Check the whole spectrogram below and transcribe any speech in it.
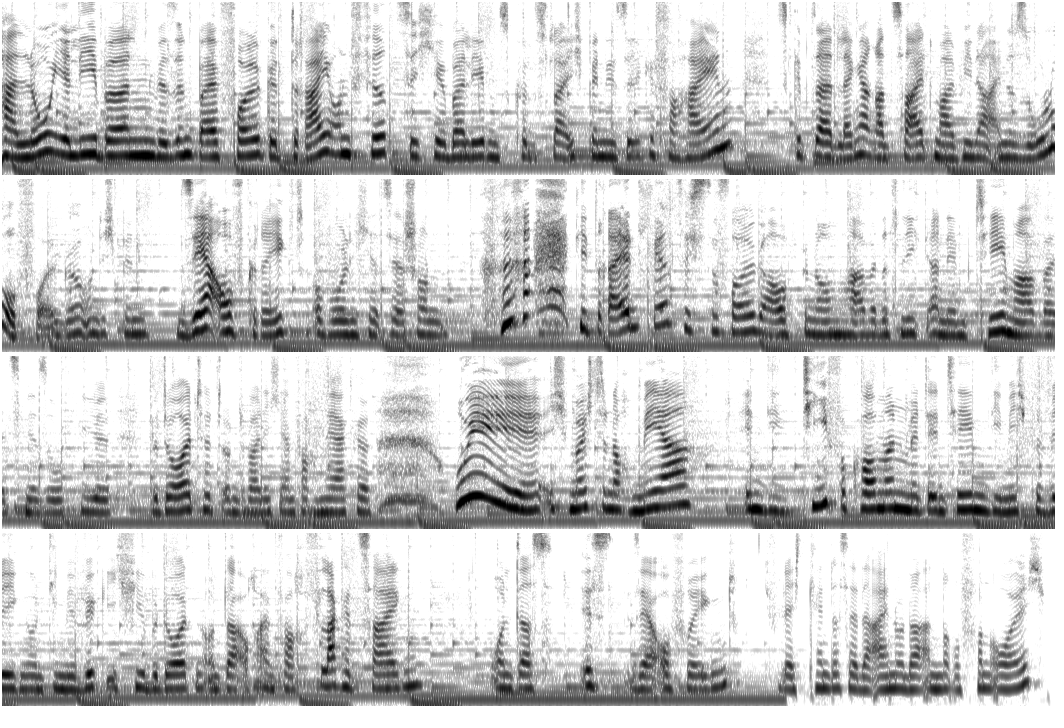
Hallo ihr Lieben, wir sind bei Folge 43 hier bei Lebenskünstler. Ich bin die Silke Verheyen. Es gibt seit längerer Zeit mal wieder eine Solo-Folge und ich bin sehr aufgeregt, obwohl ich jetzt ja schon die 43. Folge aufgenommen habe. Das liegt an dem Thema, weil es mir so viel bedeutet und weil ich einfach merke, hui, ich möchte noch mehr in die Tiefe kommen mit den Themen, die mich bewegen und die mir wirklich viel bedeuten und da auch einfach Flagge zeigen. Und das ist sehr aufregend. Vielleicht kennt das ja der ein oder andere von euch.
